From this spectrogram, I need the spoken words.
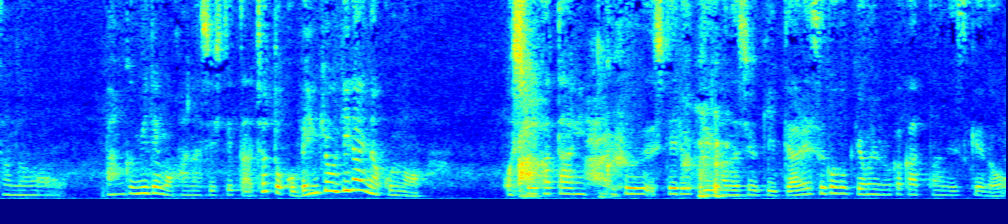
その、番組でもお話ししてた、ちょっとこう、勉強嫌いな子の教え方にあはい工夫してるっていう話を聞いて、あれすごく興味深かったんですけど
